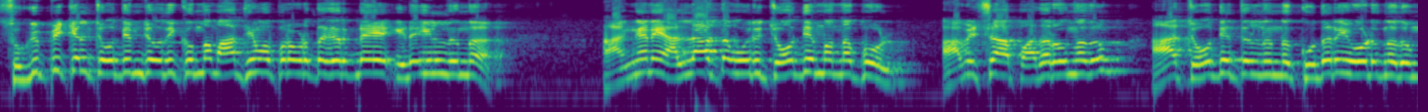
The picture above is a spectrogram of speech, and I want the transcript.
സുഖിപ്പിക്കൽ ചോദ്യം ചോദിക്കുന്ന മാധ്യമപ്രവർത്തകരുടെ ഇടയിൽ നിന്ന് അങ്ങനെ അല്ലാത്ത ഒരു ചോദ്യം വന്നപ്പോൾ അമിത്ഷാ പതറുന്നതും ആ ചോദ്യത്തിൽ നിന്ന് കുതറി ഓടുന്നതും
